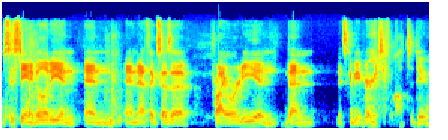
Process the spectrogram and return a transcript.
sustainability and and and ethics as a priority and then it's going to be very difficult to do.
